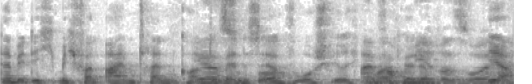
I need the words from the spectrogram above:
damit ich mich von einem einem trennen konnte, ja, wenn es irgendwo schwierig geworden Einfach wäre. mehrere Säulen. Ja,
